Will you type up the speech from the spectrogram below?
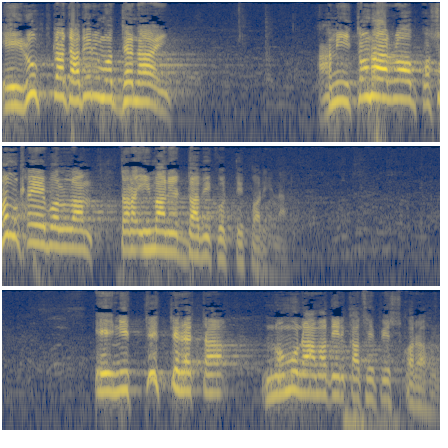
এই রূপটা যাদের মধ্যে নাই আমি তোমার রব কসম খেয়ে বললাম, তারা ইমানের দাবি করতে পারে না। এই নেতৃত্বের একটা নমুনা আমাদের কাছে পেশ করা হল।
